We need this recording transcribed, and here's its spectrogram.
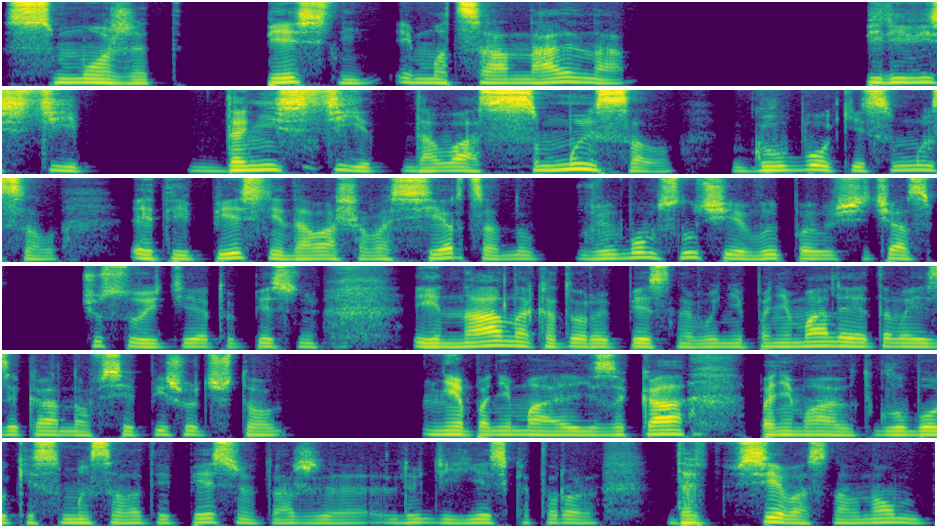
сможет песни эмоционально перевести, донести до вас смысл, глубокий смысл этой песни до вашего сердца. Ну, в любом случае, вы сейчас чувствуете эту песню. И Нана, которую песня, вы не понимали этого языка, но все пишут, что не понимая языка, понимают глубокий смысл этой песни. Даже люди есть, которые, да все в основном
